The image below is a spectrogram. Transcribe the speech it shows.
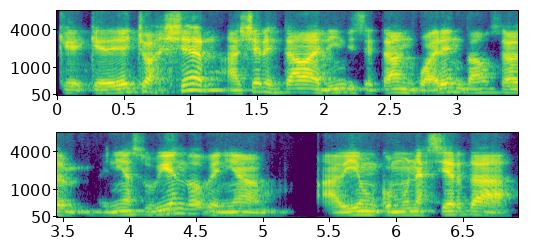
que, que de hecho ayer, ayer estaba el índice, estaba en 40, o sea, venía subiendo, venía, había un- como una cierta,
